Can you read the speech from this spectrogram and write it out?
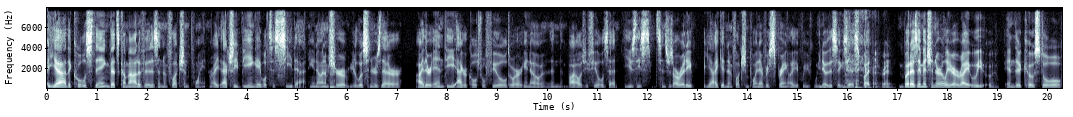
Yeah, the coolest thing that's come out of it is an inflection point, right? Actually being able to see that, you know, and I'm hmm. sure your listeners that are either in the agricultural field or, you know, in the biology fields that use these sensors already. Yeah, I get an inflection point every spring. Like we, we know this exists, but right. but as I mentioned earlier, right, we in the coastal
